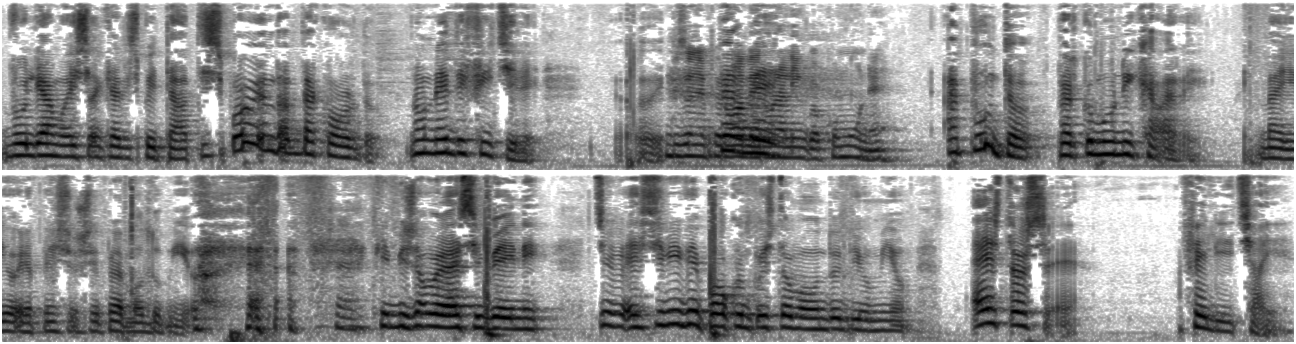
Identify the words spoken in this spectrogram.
vogliamo essere anche rispettati, si può andare d'accordo, non è difficile. Bisogna però per avere me, una lingua comune. Appunto, per comunicare. Ma io la penso sempre a modo mio, certo. che bisogna volersi bene si vive poco in questo mondo, Dio mio. Estos felicai,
